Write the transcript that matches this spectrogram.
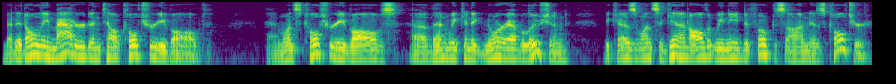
but it only mattered until culture evolved. And once culture evolves, uh, then we can ignore evolution because, once again, all that we need to focus on is culture.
